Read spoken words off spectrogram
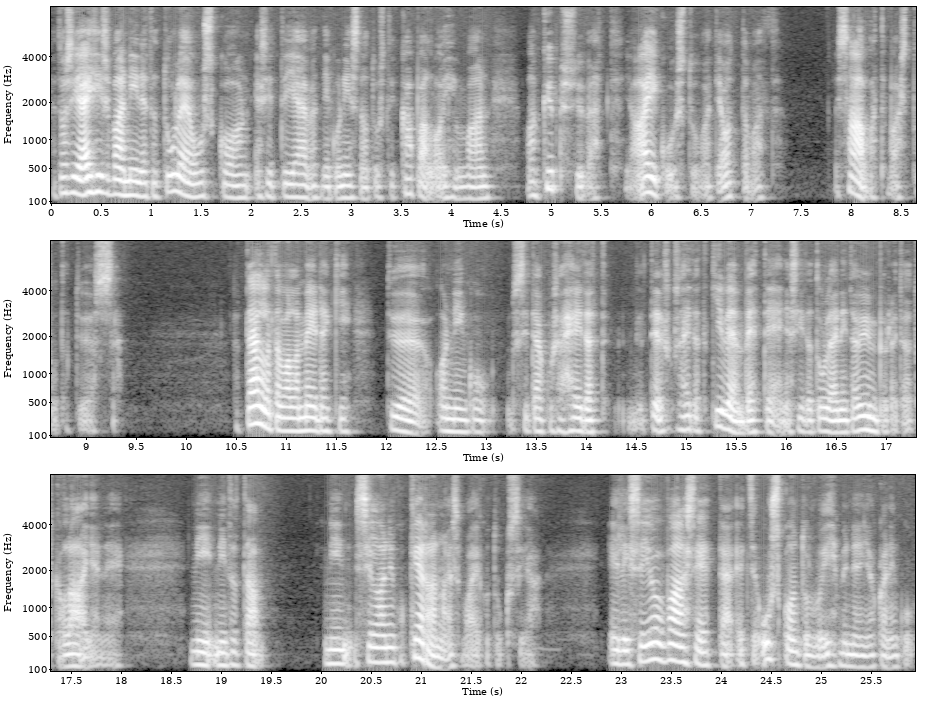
Ja tosiaan ei siis vain niin, että tulee uskoon ja sitten jäävät niin, kuin niin sanotusti kapaloihin, vaan, vaan kypsyvät ja aikuistuvat ja ottavat saavat vastuuta työssä. Ja tällä tavalla meidänkin työ on niin kuin sitä, kun sä heität, tiedätkö, kun sä heität kiven veteen ja siitä tulee niitä ympyröitä, jotka laajenee, niin, niin, tota, niin sillä on niin kuin kerrannaisvaikutuksia. Eli se ei ole vaan se, että, että se uskoon tullut ihminen, joka niin kuin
